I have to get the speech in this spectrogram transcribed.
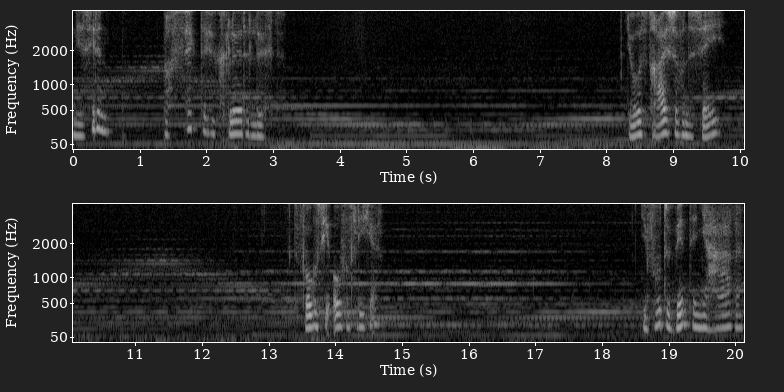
En je ziet een perfecte gekleurde lucht. Je hoort het ruisen van de zee. De vogels die overvliegen. Je voelt de wind in je haren.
